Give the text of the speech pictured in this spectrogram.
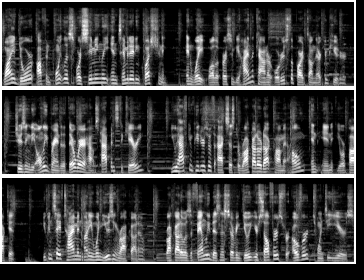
Why endure often pointless or seemingly intimidating questioning and wait while the person behind the counter orders the parts on their computer, choosing the only brand that their warehouse happens to carry? You have computers with access to rockauto.com at home and in your pocket. You can save time and money when using Rock Auto. Rock Auto is a family business serving do it yourselfers for over 20 years.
